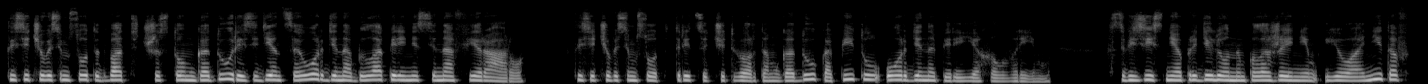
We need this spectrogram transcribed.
В 1826 году резиденция ордена была перенесена в Феррару. В 1834 году капитул ордена переехал в Рим. В связи с неопределенным положением иоанитов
